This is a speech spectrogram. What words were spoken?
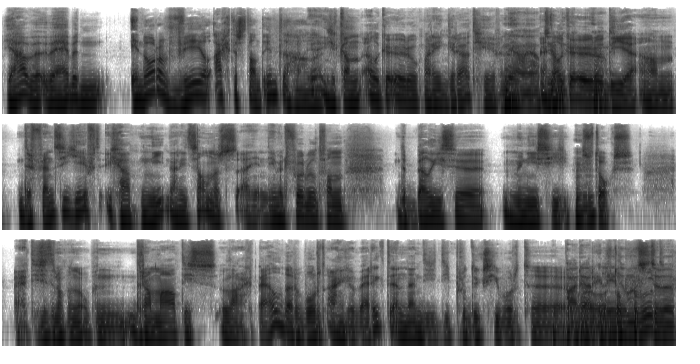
ja, we, we hebben enorm veel achterstand in te halen. Je kan elke euro ook maar één keer uitgeven. hè. Ja, ja, en elke euro Ja. die je aan defensie geeft, gaat niet naar iets anders. Neem het voorbeeld van de Belgische munitiestoks. Eh, Die zitten op een, op een dramatisch laag pijl. Daar wordt aan gewerkt en dan die, die productie wordt uh, Een paar jaar geleden moesten we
